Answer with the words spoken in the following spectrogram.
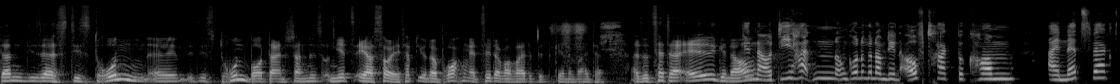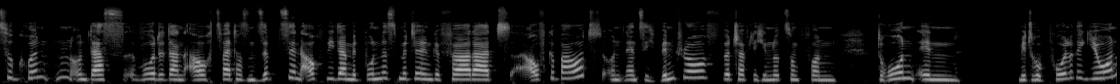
dann dieses, dieses, Drohnen, äh, dieses Drohnenboard da entstanden ist. Und jetzt, ja, sorry, jetzt habt ihr unterbrochen, erzählt aber weiter, bitte gerne weiter. Also ZRL, genau. Genau, die hatten im Grunde genommen den Auftrag bekommen, ein Netzwerk zu gründen und das wurde dann auch 2017 auch wieder mit Bundesmitteln gefördert aufgebaut und nennt sich Windrove, wirtschaftliche Nutzung von Drohnen in Metropolregionen.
